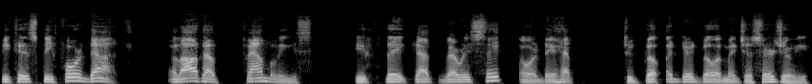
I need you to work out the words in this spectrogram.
because before that, a lot of families, if they got very sick or they have to go undergo a major surgery,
